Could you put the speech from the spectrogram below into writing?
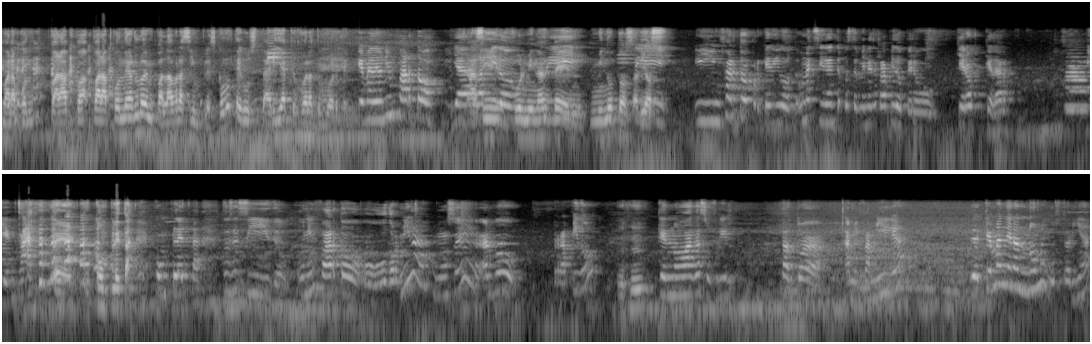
para, para, para, ponerlo en palabras simples, ¿cómo te gustaría que fuera tu muerte? Que me dé un infarto, ya Así, fulminante en minutos, adiós. Y infarto, porque digo, un accidente pues también es rápido, pero quiero quedar bien. Eh, completa. completa. Entonces sí, un infarto o dormida, no sé, algo rápido que no haga sufrir tanto a, a mi familia. ¿De qué manera no me gustaría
